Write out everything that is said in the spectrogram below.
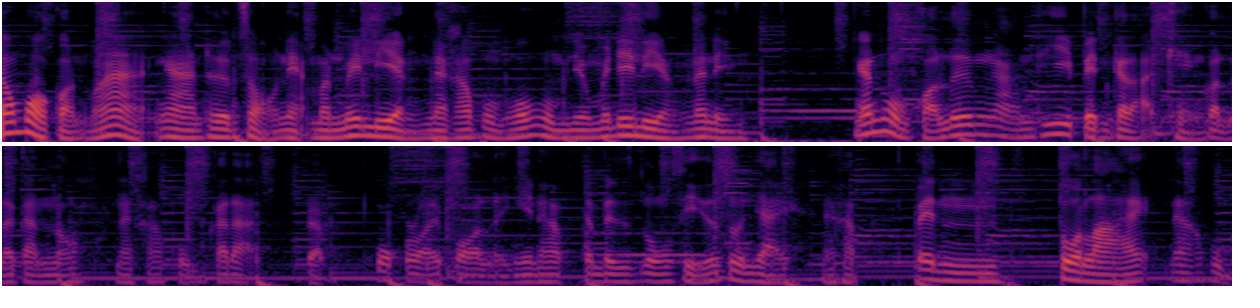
ต้องบอกก่อนว่างานเทอม2เนี่ยมันไม่เรียงนะครับผมเพราะผมยังไม่ได้เรียงนั่นเอง งั้นผมขอเริ่มงานที่เป็นกระดาษแข็งก่อนแล้วกันเนาะนะครับผมกระดาษแบบพวกร้อยปอนอะไรอย่างงี้นะครับจะเป็นลงสีซะส่วนใหญ่นะครับเป็นตัวร้ายนะครับผม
